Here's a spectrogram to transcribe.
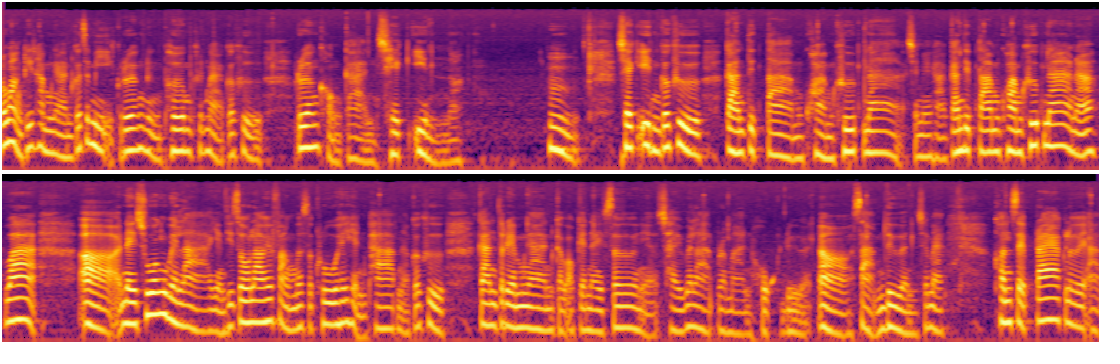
ระหว่างที่ทำงานก็จะมีอีกเรื่องหนึ่งเพิ่มขึ้นมาก็คือ เรื่องของการเช็คอินเนาะ เช็คอินก็คือการติดตามความคืบหน้าใช่ไหมคะการติดตามความคืบหน้านะว่าในช่วงเวลาอย่างที่โจเล่าให้ฟังเมื่อสักครู่ให้เห็นภาพนะก็คือการเตรียมงานกับ organizer เนี่ยใช้เวลาประมาณ 6 เดือนสามเดือนใช่ไหมคอนเซปต์แรกเลยอะ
